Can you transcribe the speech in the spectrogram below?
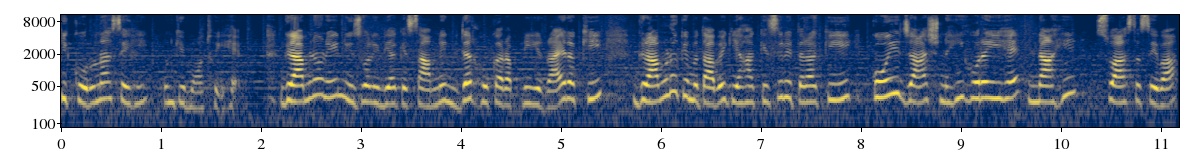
कि कोरोना से ही उनकी मौत हुई है। ग्रामीणों ने न्यूज़ वन इंडिया के सामने निडर होकर अपनी राय रखी। ग्रामीणों के मुताबिक यहाँ किसी भी तरह की कोई जाँच नहीं हो रही है, न ही स्वास्थ्य सेवा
